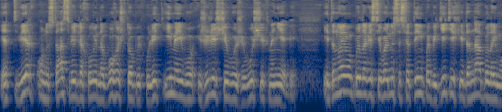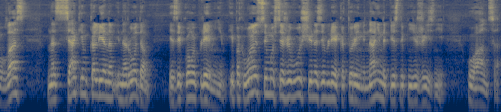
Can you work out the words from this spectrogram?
И отверг он уста свои для хулы на Бога, чтобы хулить имя его и жилище его, живущих на небе. И дано ему было вести войну со святыми, победить их, и дана была ему власть над всяким коленом и народом, языком и племенем, и поклонятся ему все живущие на земле, которые имена не написаны в книге жизни, у Анца,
